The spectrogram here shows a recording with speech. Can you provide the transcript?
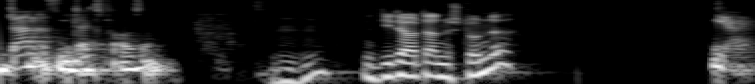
Und dann ist Mittagspause. Mhm. Und die dauert dann eine Stunde? Ja,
